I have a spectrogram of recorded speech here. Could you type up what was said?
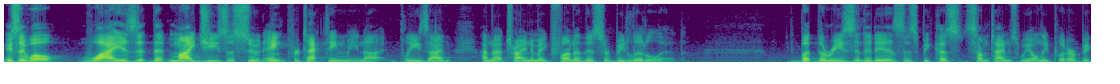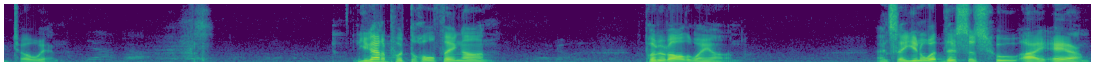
You say, well, why is it that my Jesus suit ain't protecting me? Not, please, I'm, I'm not trying to make fun of this or belittle it. But the reason it is, is because sometimes we only put our big toe in. You got to put the whole thing on, put it all the way on, and say, you know what? This is who I am.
